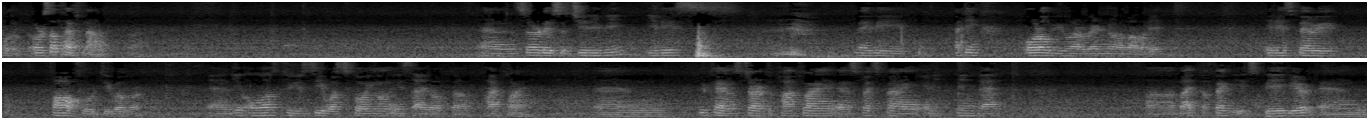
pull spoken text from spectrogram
or, or sometimes not. And third is GDB. It is maybe I think all of you are well known about it. It is very powerful debugger, and it allows you to see what's going on inside of the pipeline. And you can start the pipeline and specifying anything that uh, might affect its behavior, and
